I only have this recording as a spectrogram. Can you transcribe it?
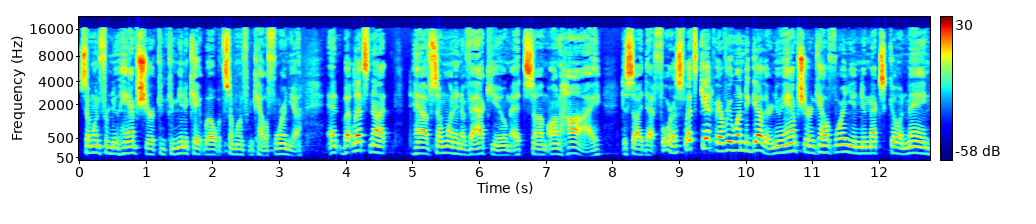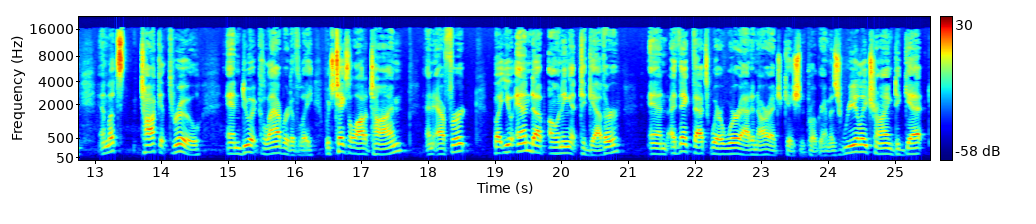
someone from New Hampshire can communicate well with someone from California. And but let's not have someone in a vacuum at some on high decide that for us. Let's get everyone together, New Hampshire and California and New Mexico and Maine, and let's talk it through and do it collaboratively, which takes a lot of time and effort, but you end up owning it together. And I think that's where we're at in our education program is really trying to get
